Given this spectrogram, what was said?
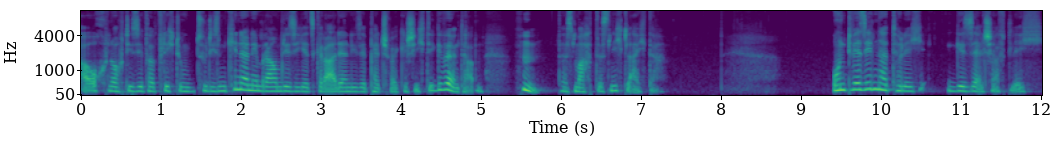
auch noch diese Verpflichtung zu diesen Kindern im Raum, die sich jetzt gerade an diese Patchwork-Geschichte gewöhnt haben. Hm, das macht es nicht leichter. Und wir sind natürlich gesellschaftlich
